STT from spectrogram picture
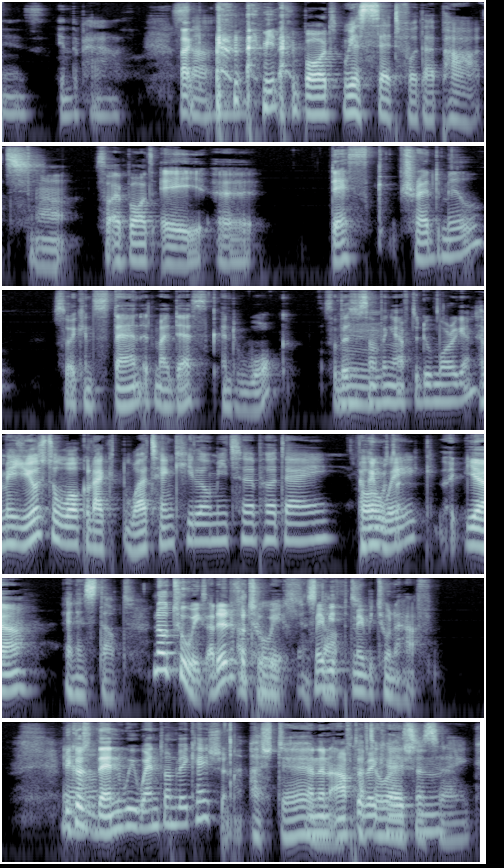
Yes, in the past. Like So, I mean I bought we are set for that part. Uh, so I bought a, uh desk treadmill, so I can stand at my desk and walk. So this is Mm. something I have to do more again. I mean, you used to walk like what, ten kilometer per day for a think it was the- week, Like, yeah, and then stopped. No, two weeks. I did it for Oh, two, two weeks, weeks maybe stopped. maybe two and a half. Because Yeah. then we went on vacation. Ah, stimmt. then after Afterwards, vacation- like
